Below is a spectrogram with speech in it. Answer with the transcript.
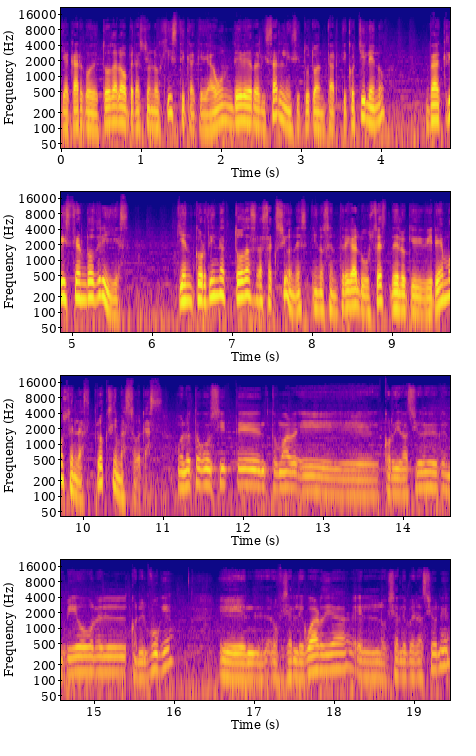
y a cargo de toda la operación logística que aún debe realizar el Instituto Antártico Chileno, va Cristian Rodríguez, quien coordina todas las acciones y nos entrega luces de lo que viviremos en las próximas horas. Bueno, esto consiste en tomar eh, coordinaciones en vivo con el, con el buque, el oficial de guardia, el oficial de operaciones,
